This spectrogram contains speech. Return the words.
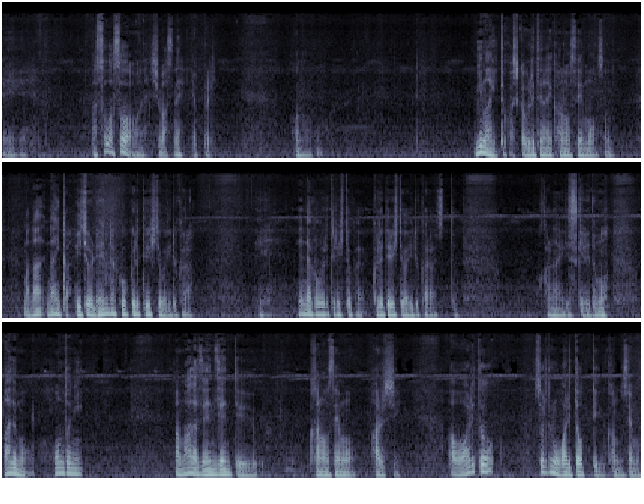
えー、まあ、そわそわは、しますねやっぱり。この2枚とかしか売れてない可能性もその、まあ、ないか。一応連絡をくれてる人がいるから、えー、連絡をくれてる人がくれてる人がいるからちょっとわからないですけれども。まあでも本当に、まあ、まだ全然っていう可能性もあるし。あ割とそれでも割とっていう可能性も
